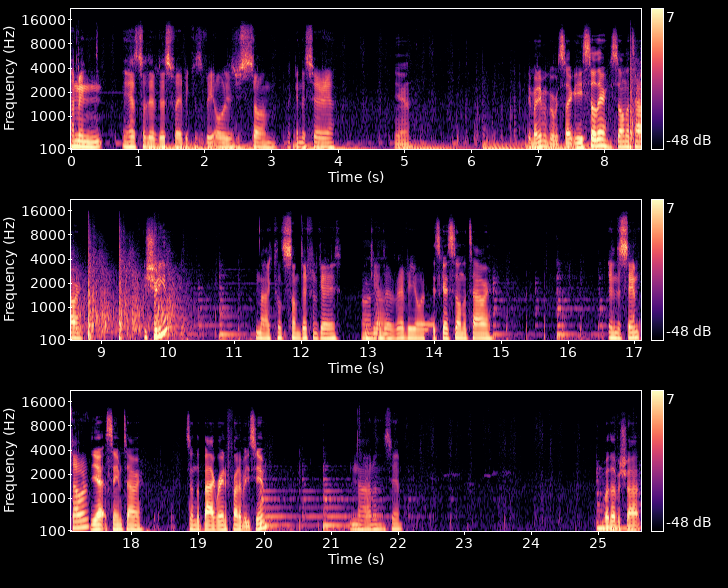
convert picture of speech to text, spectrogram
I mean, he has to live this way because we always just saw him like in this area. Yeah. They might even go recycle. He's still there. He's still on the tower. You shooting him? No, I killed some different guys. Oh, okay, no. the Revi or This guy's still on the tower. in the same tower? Yeah, same tower. He's on the back, right in front of it. You see him? No, I don't see him. Both have a shot.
